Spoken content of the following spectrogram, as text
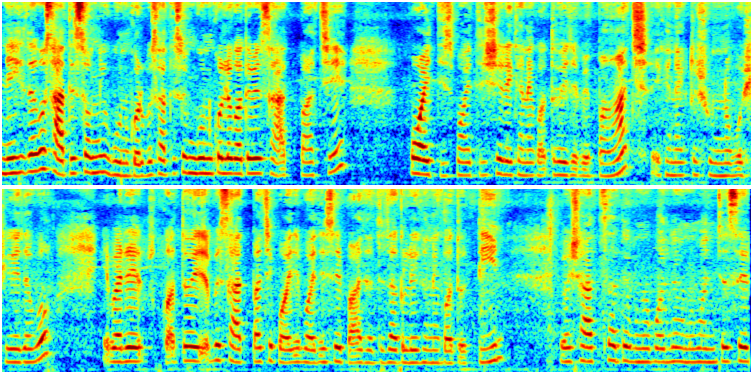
নেক্সট দেখো সাতের সঙ্গে গুণ করব। সাতের সঙ্গে গুণ করলে কত হবে? সাত পাঁচে পঁয়ত্রিশ। পঁয়ত্রিশের এখানে কত হয়ে যাবে? পাঁচ। এখানে একটা শূন্য বসিয়ে দেবো। এবারে কত হয়ে যাবে? সাত পাঁচে পঁয়ত্রিশ, পঁয়ত্রিশের পাঁচ হাতে থাকলে এখানে কত? তিন। এবার সাত সাথে উনপঞ্চাশ উনপঞ্চাশের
